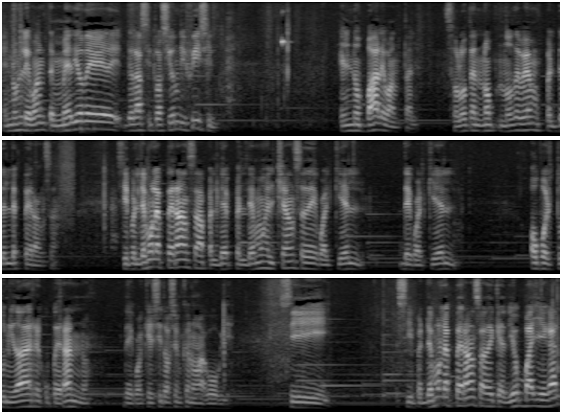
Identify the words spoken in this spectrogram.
Él nos levanta en medio de, de la situación difícil. Él nos va a levantar. Solo no, no debemos perder la esperanza. Si perdemos la esperanza, perde, perdemos el chance de cualquier, de cualquier oportunidad de recuperarnos de cualquier situación que nos agobie. Si, si perdemos la esperanza de que Dios va a llegar,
